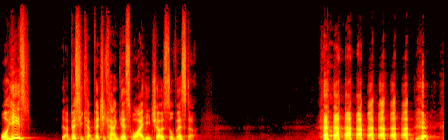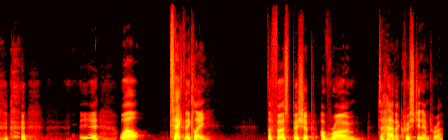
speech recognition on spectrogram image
Well, he's, I bet you, can't, bet you can't guess why he chose Sylvester. yeah. Well, technically, the first bishop of Rome to have a Christian emperor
